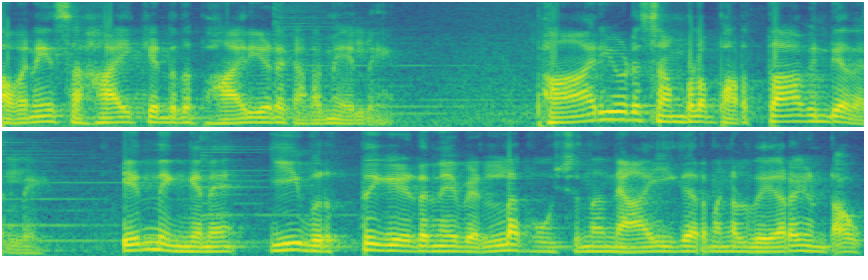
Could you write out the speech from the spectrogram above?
അവനെ സഹായിക്കേണ്ടത് ഭാര്യയുടെ കടമയല്ലേ? ഭാര്യയുടെ ശമ്പളം ഭർത്താവിന്റേതല്ലേ? എന്നിങ്ങനെ ഈ വൃത്തികേടനെ വെള്ള പൂശുന്ന ന്യായീകരണങ്ങൾ വേറെ ഉണ്ടാവും.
